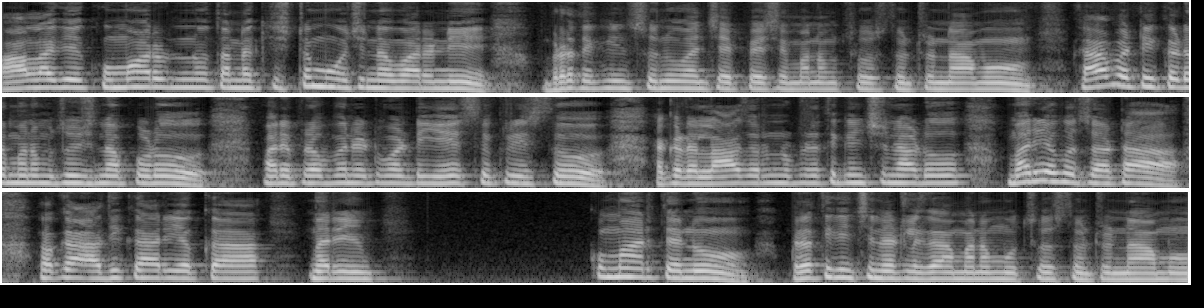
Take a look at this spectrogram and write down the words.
అలాగే కుమారుడును తనకు ఇష్టం వచ్చిన వారిని బ్రతికించును అని చెప్పేసి మనం చూస్తుంటున్నాము. కాబట్టి ఇక్కడ మనం చూసినప్పుడు మరి ప్రభు అయినటువంటి యేసుక్రీస్తు అక్కడ లాజరును బ్రతికించినాడు. మరి ఒక చోట ఒక అధికారి యొక్క మరి కుమార్తెను బ్రతికించినట్లుగా మనము చూస్తుంటున్నాము.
